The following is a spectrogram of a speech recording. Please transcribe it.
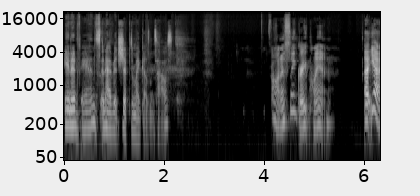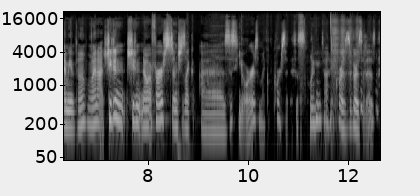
in advance and have it shipped to my cousin's house. Honestly, great plan. Uh, yeah, I mean, why not? She didn't. She didn't know at first, and she's like, uh, "Is this yours?" I'm like, "Of course it is. What are you talking? Of course, of course it is."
